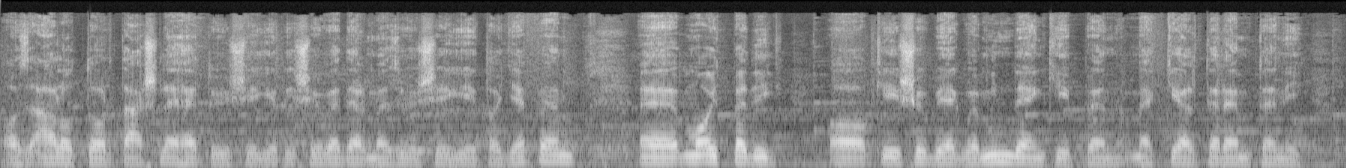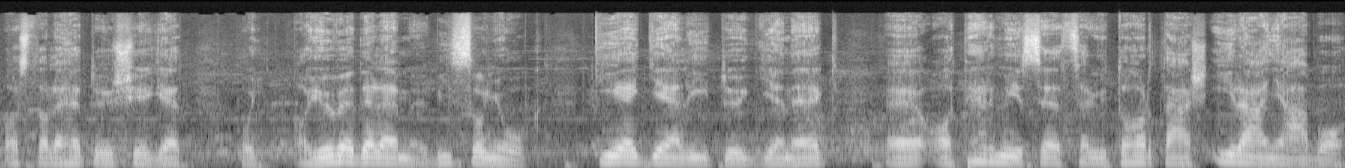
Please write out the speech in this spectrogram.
az állattartás lehetőségét és jövedelmezőségét a gyepen, e, majd pedig a későbbiekben mindenképpen meg kell teremteni azt a lehetőséget, hogy a jövedelem viszonyok kiegyenlítődjenek e, a természetszerű tartás irányába,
